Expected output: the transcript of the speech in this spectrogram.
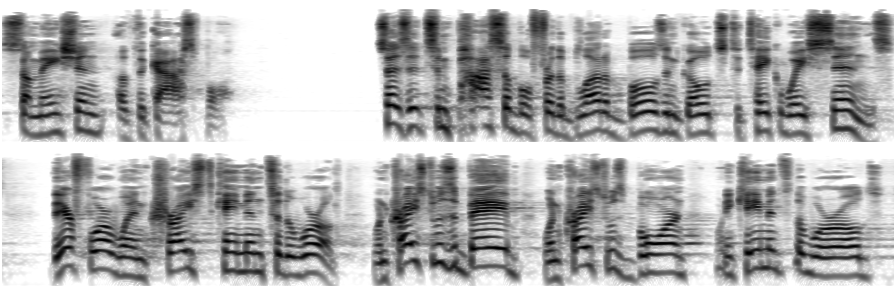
summation of the gospel. It says it's impossible for the blood of bulls and goats to take away sins. Therefore, when Christ came into the world, when Christ was a babe, when Christ was born, when he came into the world,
